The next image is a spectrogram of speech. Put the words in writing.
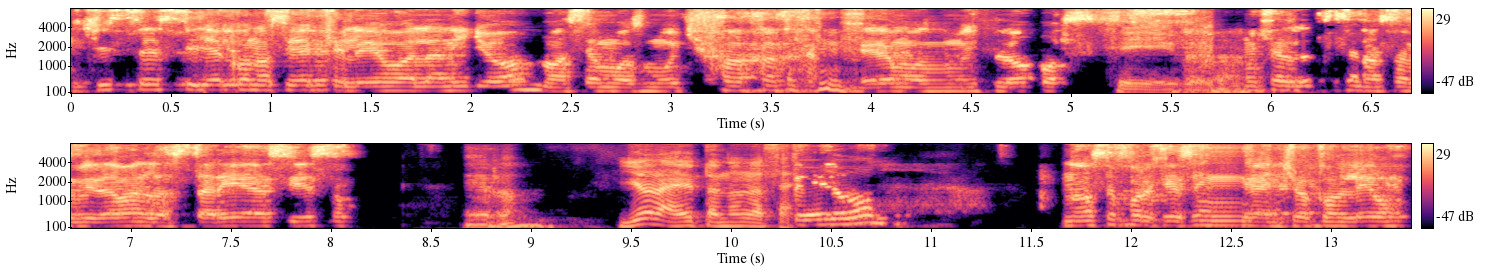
El chiste es que ya conocía que Leo, Alan y yo no hacíamos mucho, éramos muy flojos. Sí, güey. Muchas veces se nos olvidaban las tareas y eso, ¿Era? Yo la neta no la sé. pero no sé por qué se enganchó con Leo.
